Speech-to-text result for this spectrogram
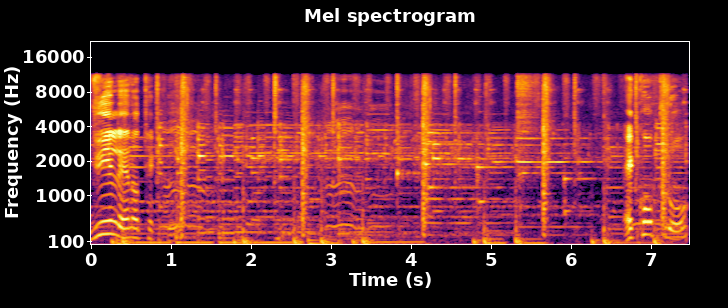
유일 에너테크 에코 프로.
